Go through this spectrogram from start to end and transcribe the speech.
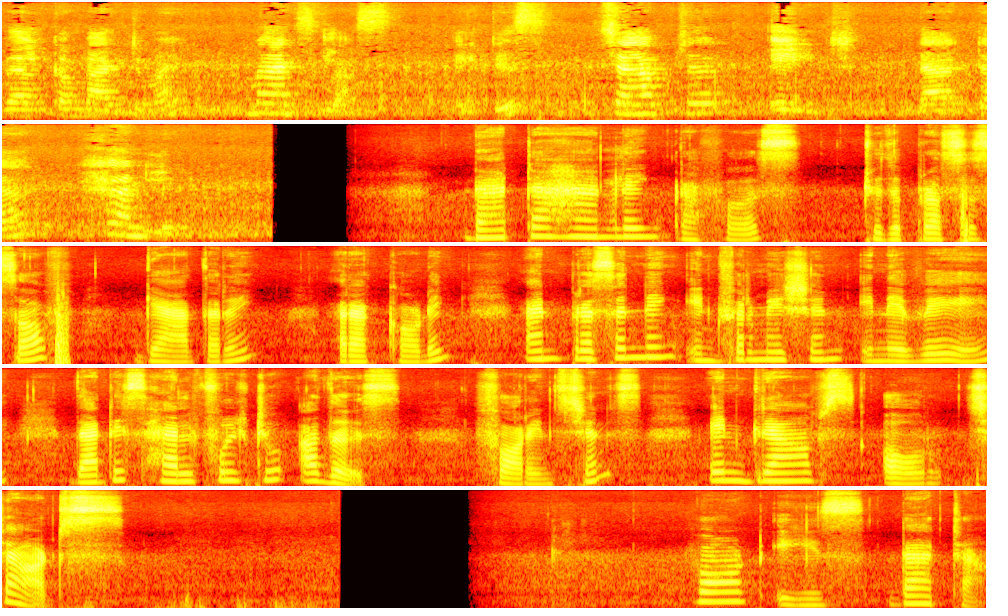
welcome back to my maths class. It is chapter 8 Data Handling. Data handling refers to the process of gathering, recording, and presenting information in a way that is helpful to others, for instance, in graphs or charts. What is data?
